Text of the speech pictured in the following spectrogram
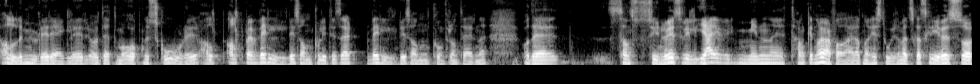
alle mulige regler, og dette med å åpne skoler alt, alt ble veldig sånn politisert, veldig sånn konfronterende. Og det, sannsynligvis vil jeg, Min tanke nå i hvert fall er at når historien om dette skal skrives, så,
